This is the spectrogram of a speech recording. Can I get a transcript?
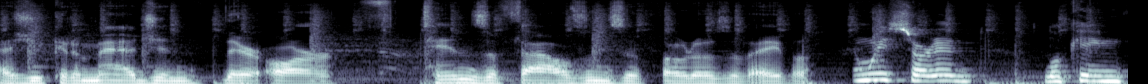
As you can imagine, there are tens of thousands of photos of Ava. And we started looking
